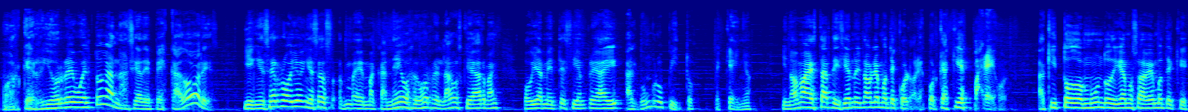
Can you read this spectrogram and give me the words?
Porque Río Revuelto ganancia de pescadores. Y en ese rollo, en esos eh, macaneos, esos relajos que arman, obviamente siempre hay algún grupito pequeño. Y no vamos a estar diciendo y no hablemos de colores, porque aquí es parejo. Aquí todo el mundo, digamos, sabemos de que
